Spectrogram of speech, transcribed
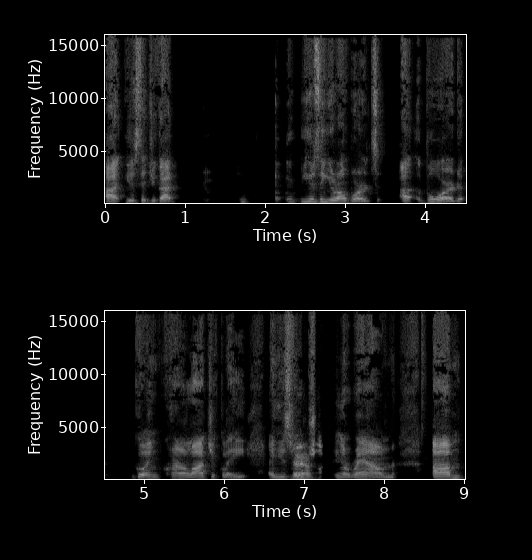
uh, you said you got using your own words uh, bored going chronologically, and you started Yeah. jumping around. Um,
